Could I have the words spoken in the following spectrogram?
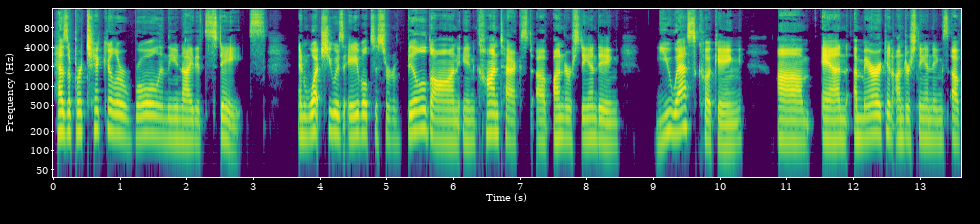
has a particular role in the United States and what she was able to sort of build on in context of understanding US cooking um, and American understandings of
